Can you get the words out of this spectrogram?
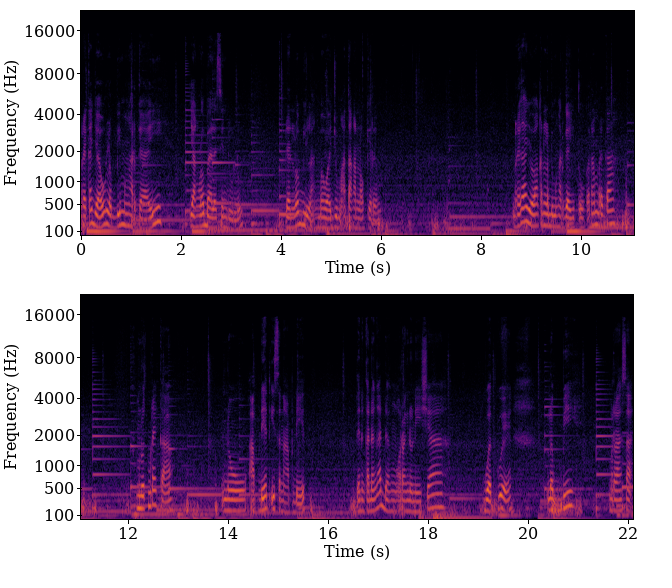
mereka jauh lebih menghargai yang lo balesin dulu dan lo bilang bahwa Jumat akan lo kirim. Mereka juga akan lebih menghargai itu karena mereka menurut mereka no update is an update. Dan kadang-kadang orang Indonesia buat gue lebih merasa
